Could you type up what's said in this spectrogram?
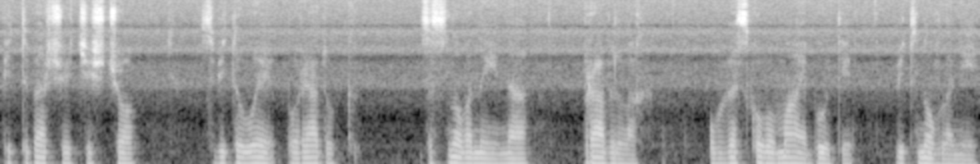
підтверджуючи, що світовий порядок, заснований на правилах, обов'язково має бути відновлений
